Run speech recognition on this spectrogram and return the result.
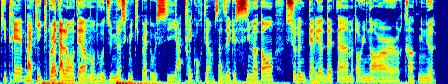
qui est très ben, qui, qui peut être à long terme au niveau du muscle mais qui peut être aussi à très court terme c'est à dire que si mettons sur une période de temps mettons une heure 30 minutes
